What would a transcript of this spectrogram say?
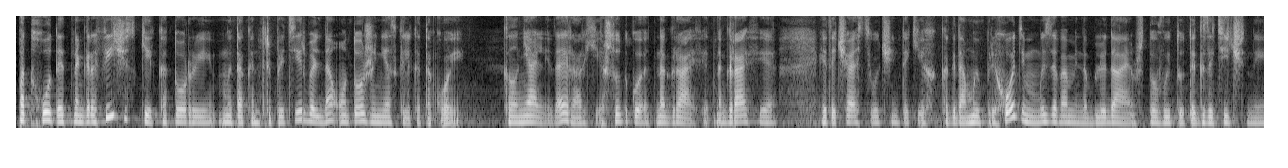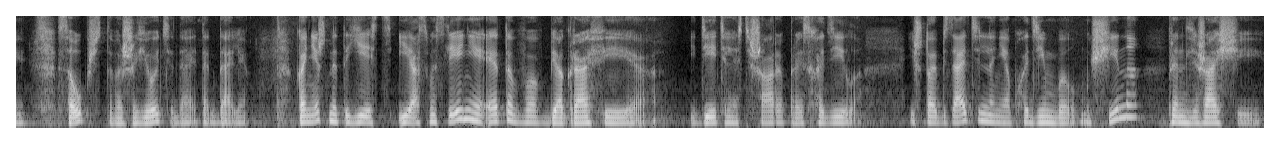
подход этнографический, который мы так интерпретировали, да, он тоже несколько такой колониальной да, иерархии. Что такое этнография? Этнография — это часть очень таких, когда мы приходим, мы за вами наблюдаем, что вы тут экзотичные сообщества живете, да, и так далее. Конечно, это есть. И осмысление этого в биографии и деятельности Шары происходило. И что обязательно необходим был мужчина, принадлежащий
